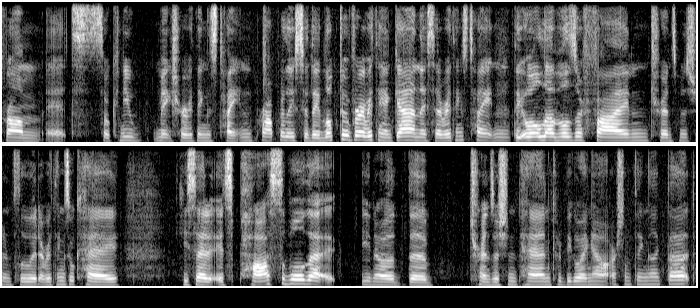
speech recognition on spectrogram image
from it. So can you make sure everything's tightened properly? So they looked over everything again. They said everything's tightened. The oil levels are fine, transmission fluid, everything's okay. He said it's possible that you know, the transmission pan could be going out or something like that.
